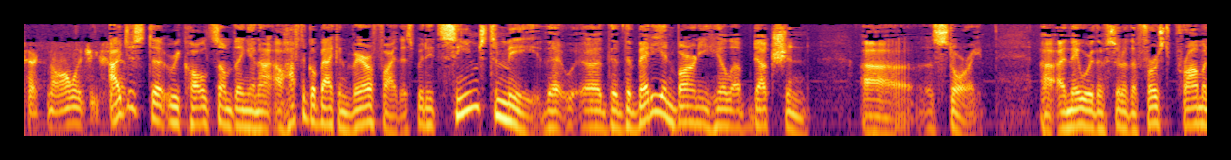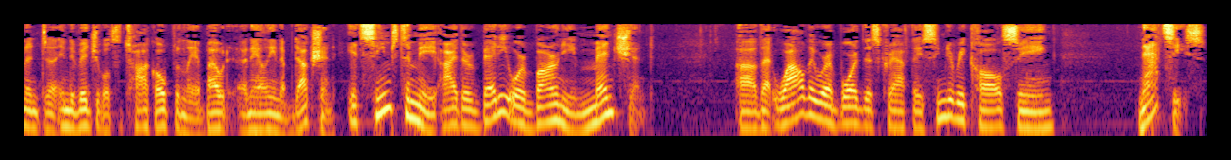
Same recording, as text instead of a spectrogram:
technology. I just uh, recalled something, and I'll have to go back and verify this, but it seems to me that uh, the, the Betty and Barney Hill abduction uh, story, uh, and they were the sort of the first prominent uh, individuals to talk openly about an alien abduction. It seems to me either Betty or Barney mentioned uh, that while they were aboard this craft, they seem to recall seeing Nazis.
